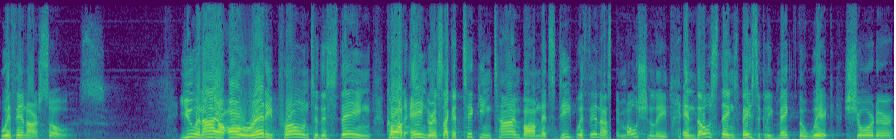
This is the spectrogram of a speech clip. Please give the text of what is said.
within our souls. You and I are already prone to this thing called anger. It's like a ticking time bomb that's deep within us emotionally. And those things basically make the wick shorter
